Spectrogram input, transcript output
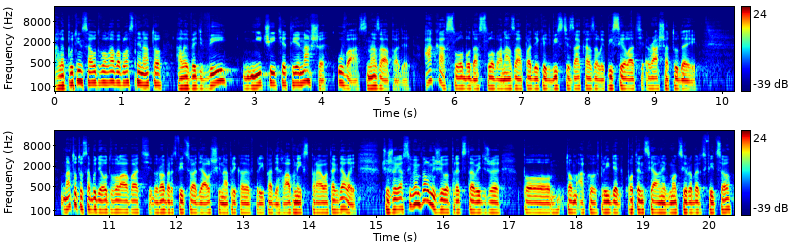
Ale Putin sa odvoláva vlastne na to, ale veď vy ničíte tie naše u vás na západe. Aká sloboda slova na západe, keď vy ste zakázali vysielať Russia Today? Na toto sa bude odvolávať Robert Fico a ďalší, napríklad v prípade hlavných správ a tak ďalej. Čiže ja si viem veľmi živo predstaviť, že po tom, ako príde potenciálne k moci Robert Fico,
